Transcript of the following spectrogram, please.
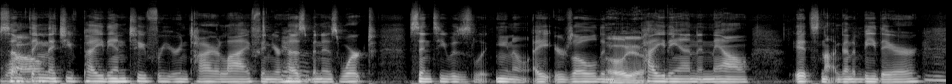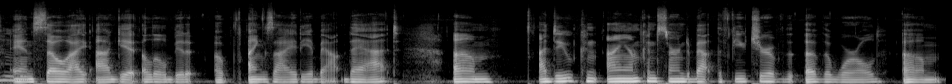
something that you've paid into for your entire life, and your Yeah. husband has worked since he was, you know, eight years old and Oh, yeah. paid in, and now it's not going to be there. Mm-hmm. And so I, I get a little bit of anxiety about that. Um, I do. Con- I am concerned about the future of the of the world. Um,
